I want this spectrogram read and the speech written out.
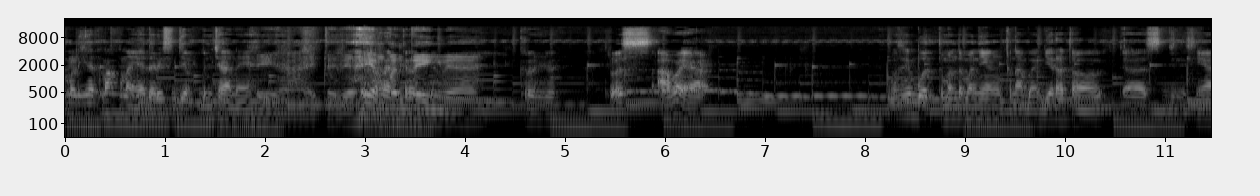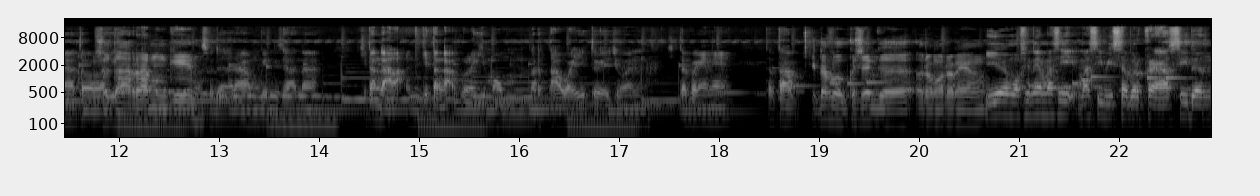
melihat makna ya dari setiap bencana ya. iya itu dia yang Keren, penting ya Keren keren. Terus apa ya? Maksudnya buat teman-teman yang kena banjir atau eh, sejenisnya atau lagi saudara mungkin yang saudara mungkin di sana kita nggak kita nggak lagi mau menertawa itu ya cuman kita pengennya tetap kita fokusnya ke orang-orang yang iya maksudnya masih masih bisa berkreasi dan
